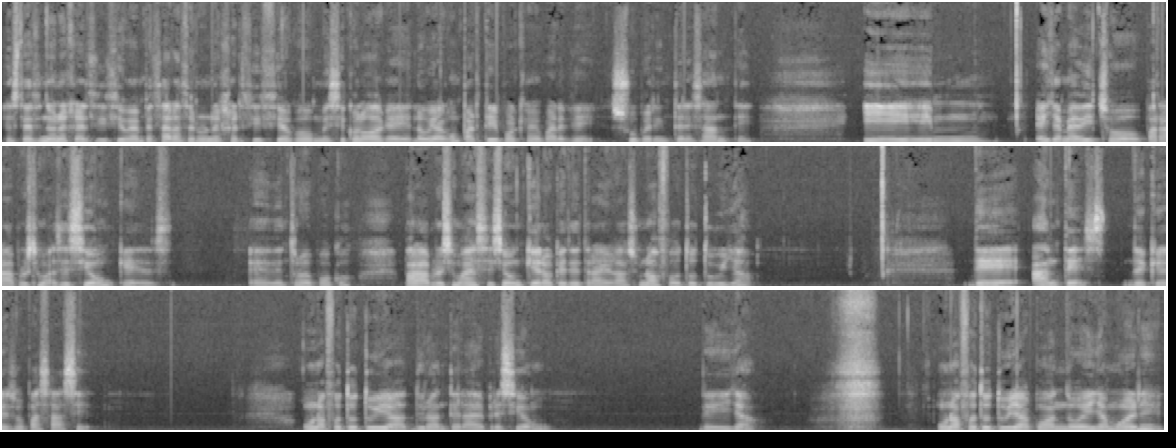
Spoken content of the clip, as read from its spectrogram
estoy haciendo un ejercicio, voy a empezar a hacer un ejercicio con mi psicóloga que lo voy a compartir porque me parece súper interesante. Y mm, ella me ha dicho, para la próxima sesión, que es eh, dentro de poco, para la próxima sesión quiero que te traigas una foto tuya de antes de que eso pasase, una foto tuya durante la depresión de ella, una foto tuya cuando ella muere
